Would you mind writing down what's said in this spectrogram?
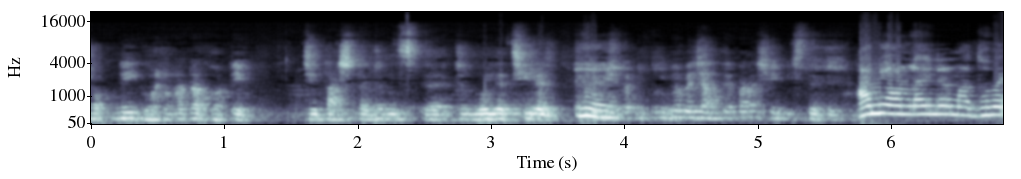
যখন এই ঘটনাটা ঘটে যে তার সাথে একজন একজন মহিলা ছিলেন হ্যাঁ। সেটা আপনি কীভাবে জানতে পারেন সেই বিস্তারিত আমি অনলাইনের মাধ্যমে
